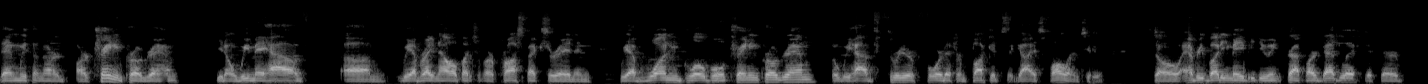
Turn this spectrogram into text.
then within our our training program, you know, we may have um, we have right now a bunch of our prospects are in, and we have one global training program, but we have three or four different buckets that guys fall into. So everybody may be doing trap bar deadlift if they're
